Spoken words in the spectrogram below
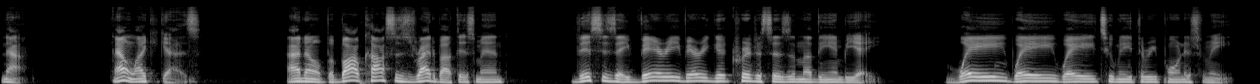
Nah. I don't like you guys. I know, but Bob Costas is right about this, man. This is a very, very good criticism of the NBA. Way, way, way too many three pointers for me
